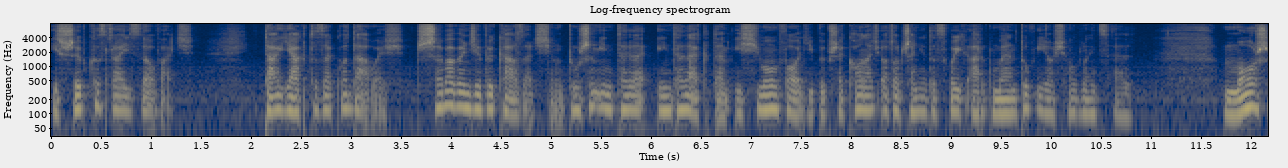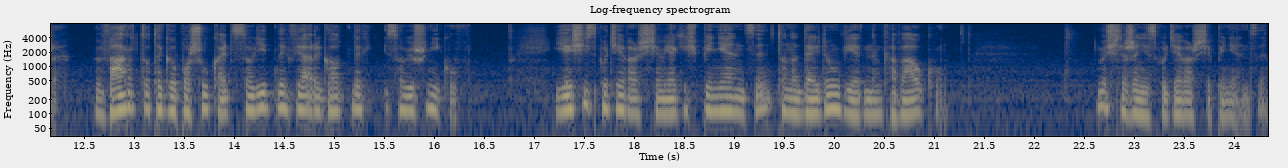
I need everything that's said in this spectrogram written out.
i szybko zrealizować. Tak jak to zakładałeś, trzeba będzie wykazać się dużym intele- intelektem i siłą woli, by przekonać otoczenie do swoich argumentów i osiągnąć cel. Może warto tego poszukać solidnych, wiarygodnych sojuszników. Jeśli spodziewasz się jakichś pieniędzy, to nadejdą w jednym kawałku. Myślę, że nie spodziewasz się pieniędzy.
